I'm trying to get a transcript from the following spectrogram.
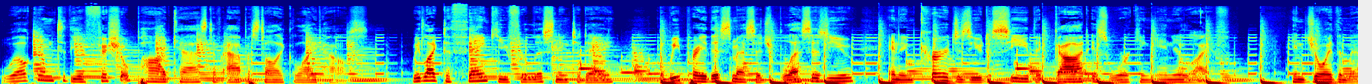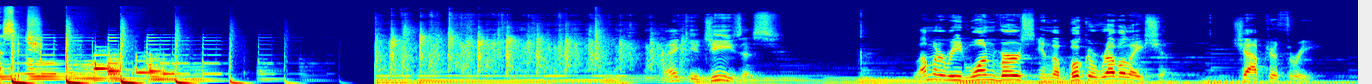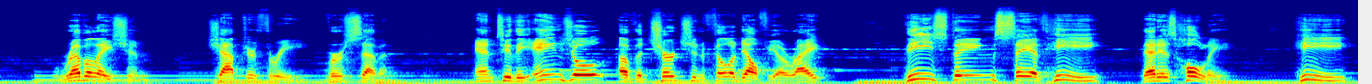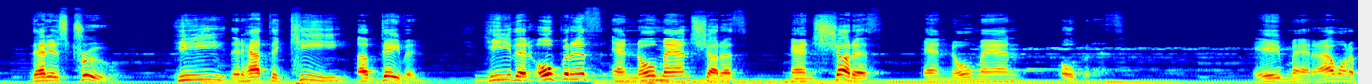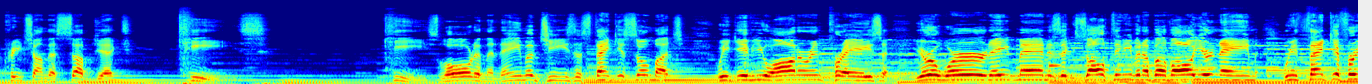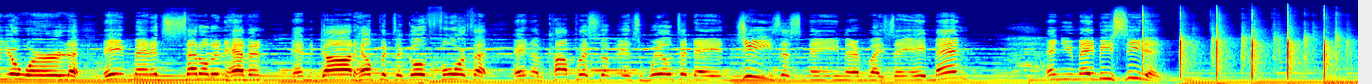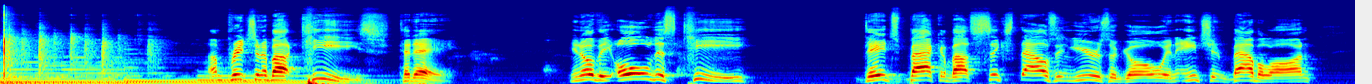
Welcome to the official podcast of Apostolic Lighthouse. We'd like to thank you for listening today, and we pray this message blesses you and encourages you to see that God is working in your life. Enjoy the message. Thank you, Jesus. I'm going to read one verse in the book of Revelation, chapter 3. Revelation chapter 3, verse 7. And to the angel of the church in Philadelphia, right? These things saith he that is holy, he that is true, he that hath the key of David, he that openeth and no man shutteth, and shutteth and no man openeth. Amen. And I want to preach on the subject keys keys. Lord, in the name of Jesus, thank you so much. We give you honor and praise. Your word, amen, is exalted even above all your name. We thank you for your word. Amen. It's settled in heaven. And God, help it to go forth and accomplish its will today. In Jesus' name. And everybody say, Amen. And you may be seated. I'm preaching about keys today. You know, the oldest key dates back about 6,000 years ago in ancient Babylon,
